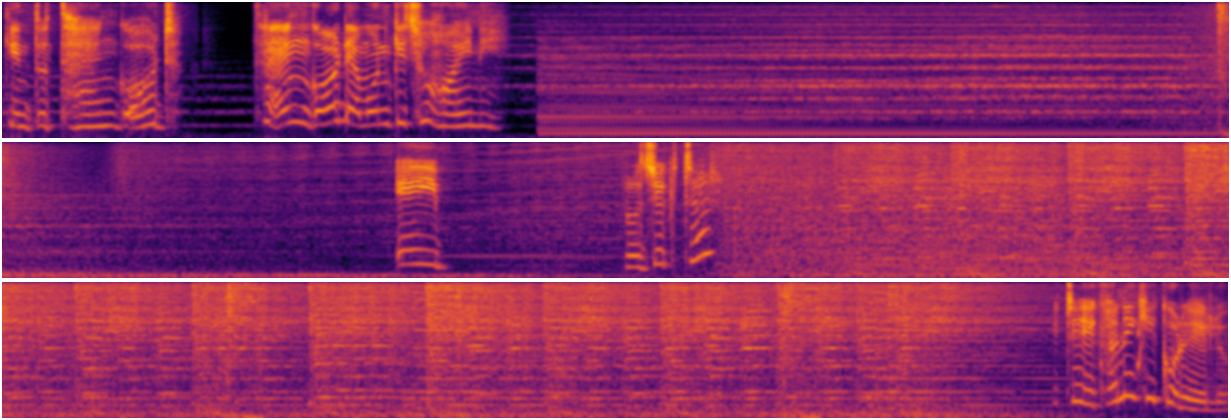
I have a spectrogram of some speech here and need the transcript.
কিন্তু থ্যাংক গড থ্যাংক গড এমন কিছু হয়নি। এই প্রজেক্টর এটা এখানে কি করে এলো?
